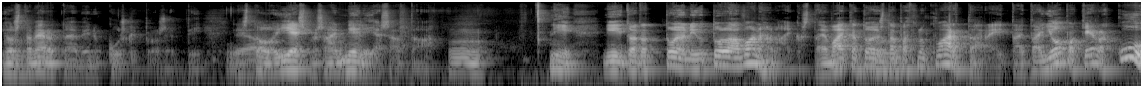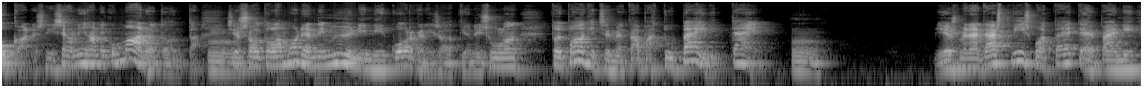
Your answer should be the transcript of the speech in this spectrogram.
josta mm. verottaja on vienyt 60 prosenttia. Ja sitten on ollut, jes, mä sain 400. Mm. Niin, niin tuota, toi on niin todella vanhanaikaista. Ja vaikka toi olisi mm. tapahtunut kvartaareita tai, tai jopa kerran kuukaudessa, niin se on ihan niin kuin mahdotonta. Mm. Siis jos olet olla moderni myynnin niin kuin organisaatio, niin sulla on, toi palkitseminen tapahtuu päivittäin. Mm. Ja jos mennään tästä viisi vuotta eteenpäin, niin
